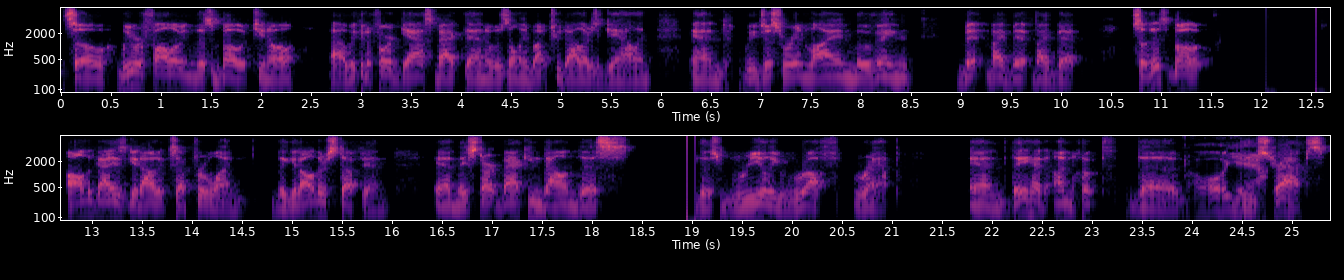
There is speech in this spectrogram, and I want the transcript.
So we were following this boat. You know, uh, we could afford gas back then. It was only about two dollars a gallon, and we just were in line, moving bit by bit by bit. So this boat, all the guys get out except for one. They get all their stuff in and they start backing down this this really rough ramp and they had unhooked the Oh the straps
